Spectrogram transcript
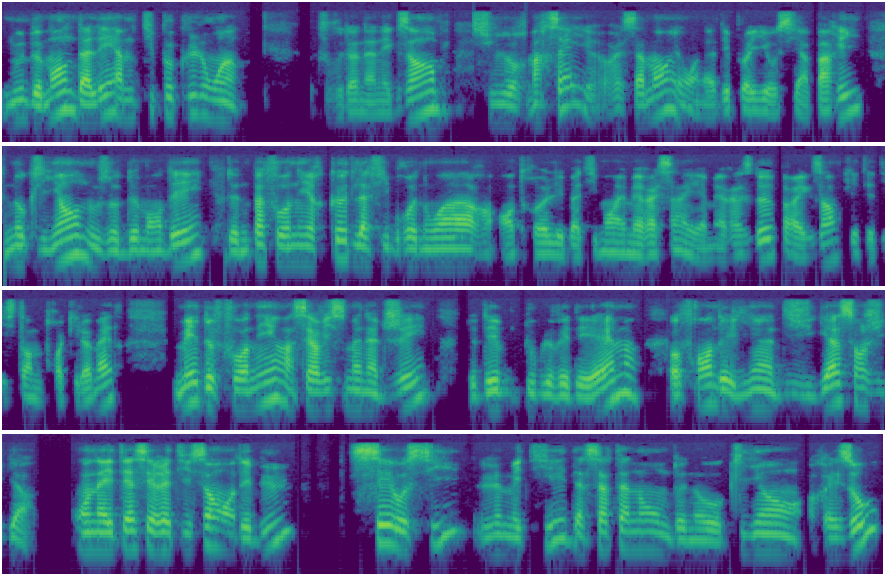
nous demandent d'aller un petit peu plus loin. Je vous donne un exemple. Sur Marseille, récemment, et on a déployé aussi à Paris, nos clients nous ont demandé de ne pas fournir que de la fibre noire entre les bâtiments MRS1 et MRS2, par exemple, qui étaient distants de 3 km, mais de fournir un service managé de DWDM offrant des liens 10 gigas, 100 gigas. On a été assez réticents au début c'est aussi le métier d'un certain nombre de nos clients réseau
